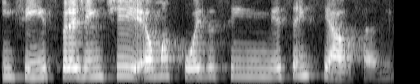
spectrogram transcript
Enfim, isso para a gente é uma coisa assim essencial, sabe?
